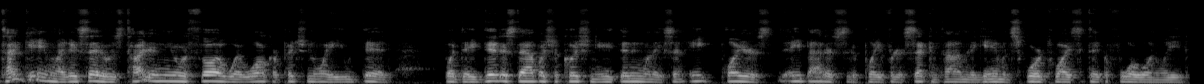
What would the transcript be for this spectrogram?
tight game. Like I said, it was tighter than you thought with Walker pitching the way he did. But they did establish a cushion in the eighth inning when they sent eight players, eight batters to the plate for the second time in the game and scored twice to take a 4-1 lead.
